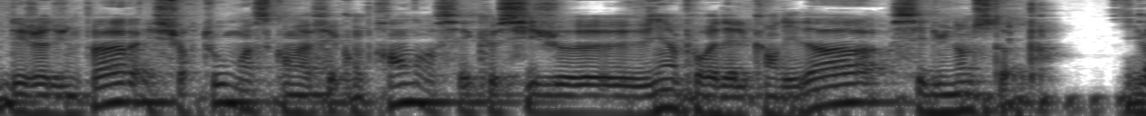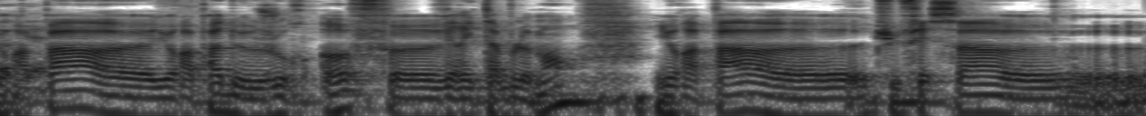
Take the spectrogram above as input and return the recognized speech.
déjà d'une part, et surtout, moi, ce qu'on m'a fait comprendre, c'est que si je viens pour aider le candidat, c'est du non-stop. Il y aura Okay. pas, euh, il y aura pas de jour off euh, véritablement. Il y aura pas, euh, tu fais ça euh,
